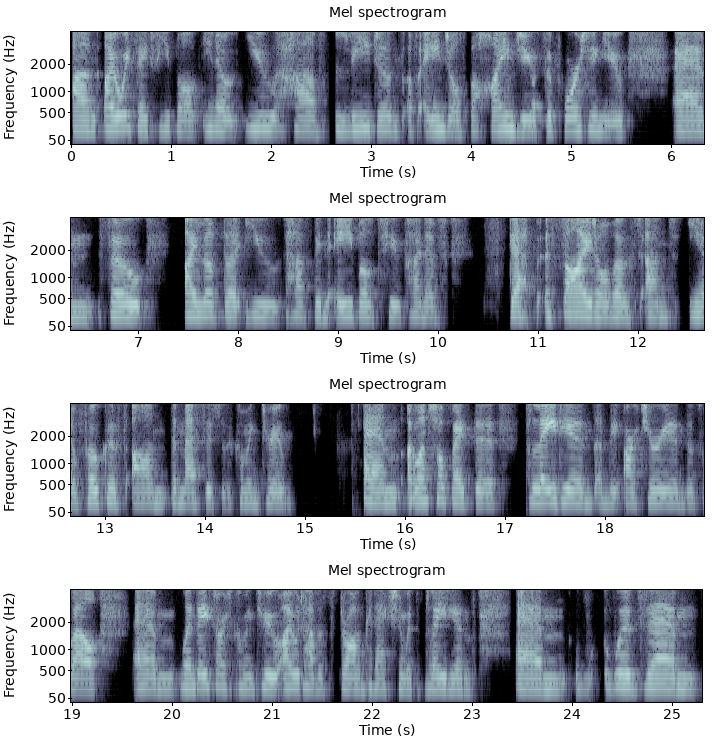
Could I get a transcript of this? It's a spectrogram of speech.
And I always say to people, you know, you have legions of angels behind you, supporting you. Um, so I love that you have been able to kind of step aside almost and, you know, focus on the message that's coming through. Um, I want to talk about the Pleiadians and the Arcturians as well. Um, when they started coming through, I would have a strong connection with the Pleiadians. Um, would um,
